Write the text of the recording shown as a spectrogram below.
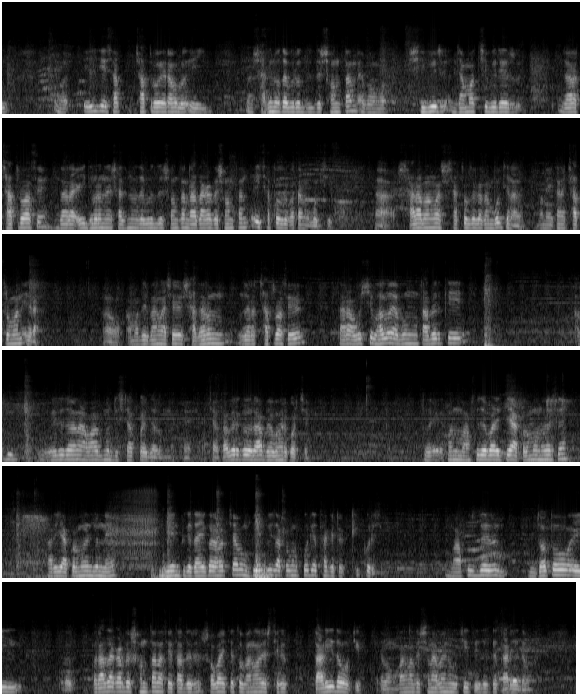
এই যে ছাত্র এরা হলো এই স্বাধীনতা বিরোধীদের সন্তান এবং শিবির, জামাত শিবিরের যারা ছাত্র আছে, যারা এই ধরনের স্বাধীনতা বিরুদ্ধে সন্তান, রাজাকারদের সন্তান, এই ছাত্রদের কথা আমি বলছি। সারা বাংলাদেশের ছাত্রদের কথা আমি বলছি না মানে এখানে ছাত্র মানে এরা। আমাদের বাংলাদেশের সাধারণ যারা ছাত্র আছে, তারা অবশ্যই ভালো এবং তাদেরকে আমি এদের যেন আওয়াজ ডিস্টার্ব করে যাবেন না। হ্যাঁ আচ্ছা তাদেরকে ওরা ব্যবহার করছে। তো এখন মাহফুজের বাড়িতে আক্রমণ হয়েছে, আর এই আক্রমণের জন্যে বিএনপিকে দায়ী করা হচ্ছে এবং বিএনপি যে আক্রমণ করিয়ে থাকে এটা ঠিক করেছে। মাহফুজদের যত এই রাজাকারদের সন্তান আছে, তাদের সবাইকে তো বাংলাদেশ থেকে তাড়িয়ে দেওয়া উচিত এবং বাংলাদেশ সেনাবাহিনীর উচিত এদেরকে তাড়িয়ে দেওয়া।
